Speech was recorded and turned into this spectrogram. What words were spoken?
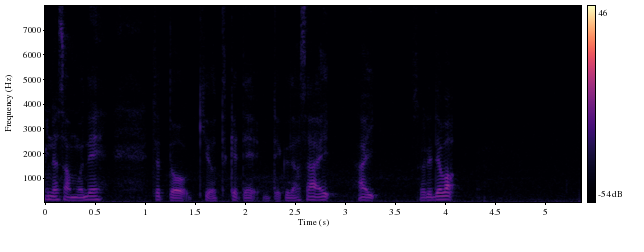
皆さんもねちょっと気をつけてみてください。はい。それでは。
